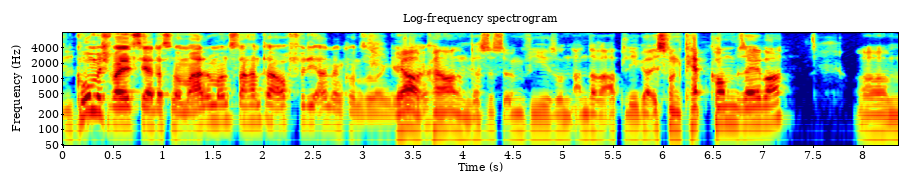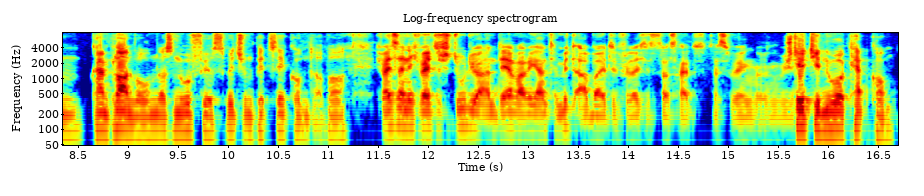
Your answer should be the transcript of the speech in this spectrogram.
Komisch, weil es ja das normale Monster Hunter auch für die anderen Konsolen gibt. Ja, ne? keine Ahnung, das ist irgendwie so ein anderer Ableger. Ist von Capcom selber. Ähm, kein Plan, warum das nur für Switch und PC kommt, aber Ich weiß ja nicht, welches Studio an der Variante mitarbeitet. Vielleicht ist das halt deswegen irgendwie. steht hier nur Capcom.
